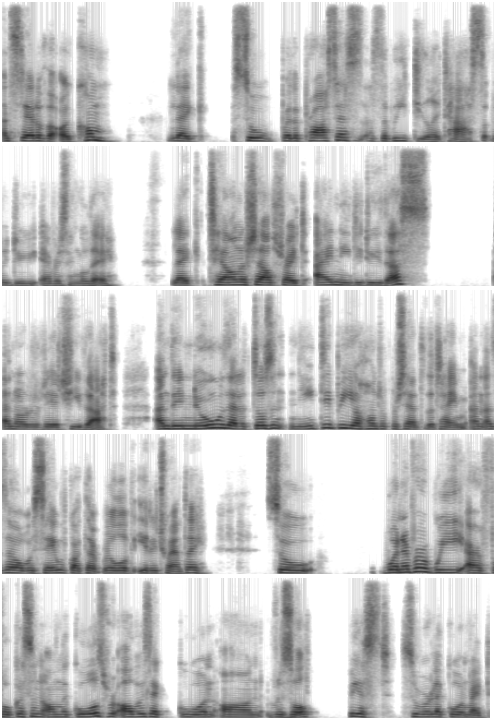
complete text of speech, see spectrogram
instead of the outcome, like, so by the process as the wee daily tasks that we do every single day, like telling ourselves, right, I need to do this in order to achieve that. And they know that it doesn't need to be 100% of the time. And as I always say, we've got that rule of 80 20. So whenever we are focusing on the goals, we're always like going on result based. So we're like going, right,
